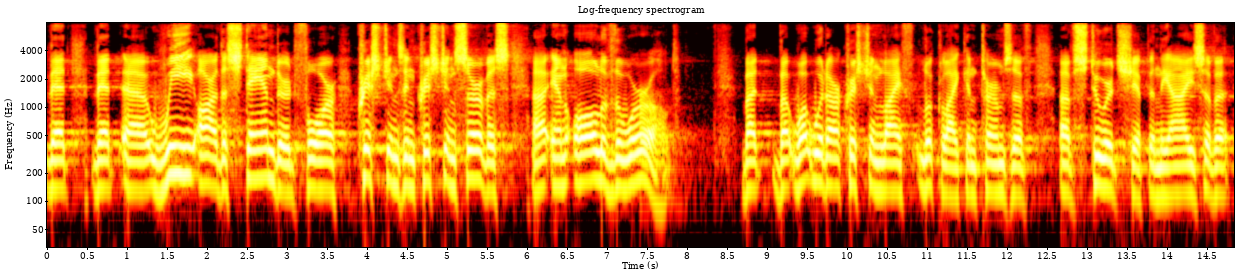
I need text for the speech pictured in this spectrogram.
that, that uh, we are the standard for Christians in Christian service uh, in all of the world. But, but what would our Christian life look like in terms of, of stewardship in the eyes of a,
